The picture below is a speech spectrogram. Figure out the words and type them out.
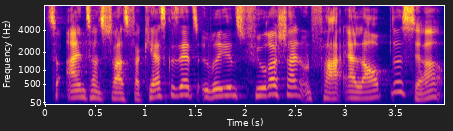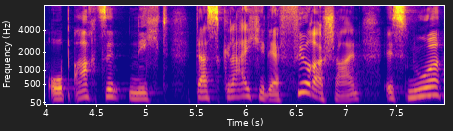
zu 21 Straßenverkehrsgesetz. Übrigens, Führerschein und Fahrerlaubnis, ja, Obacht sind nicht das gleiche. Der Führerschein ist nur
